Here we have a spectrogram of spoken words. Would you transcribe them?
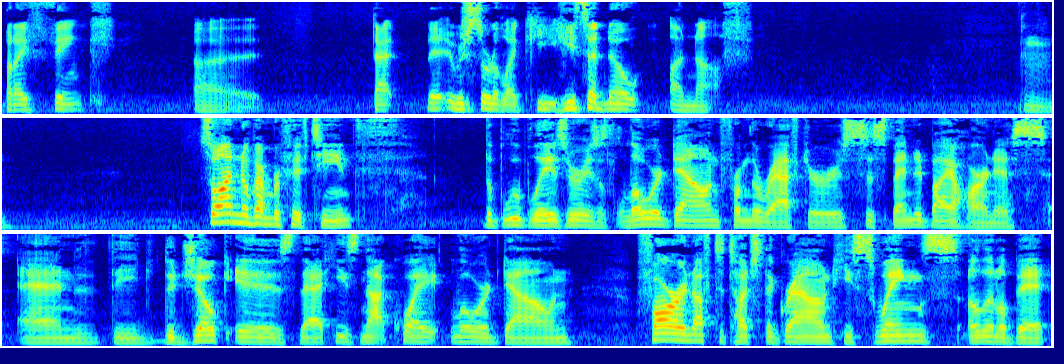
but I think uh, that it was sort of like he he said no enough. Hmm. So on November 15th, the Blue Blazer is lowered down from the rafters, suspended by a harness, and the the joke is that he's not quite lowered down far enough to touch the ground. He swings a little bit,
